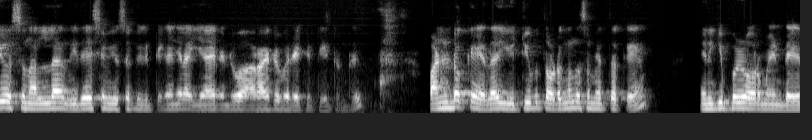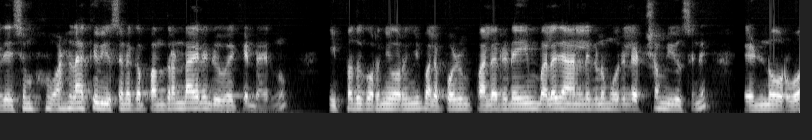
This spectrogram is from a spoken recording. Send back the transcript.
യു എസ് നല്ല വിദേശ വ്യൂസ് ഒക്കെ കിട്ടിക്കഴിഞ്ഞാൽ അയ്യായിരം രൂപ ആറായിരം രൂപ വരെ കിട്ടിയിട്ടുണ്ട്. പണ്ടൊക്കെ അതായത് യൂട്യൂബ് തുടങ്ങുന്ന സമയത്തൊക്കെ എനിക്കിപ്പോഴും ഓർമ്മയുണ്ട് ഏകദേശം വൺ ലാക്ക് വ്യൂസിനൊക്കെ പന്ത്രണ്ടായിരം രൂപയൊക്കെ ഉണ്ടായിരുന്നു. ഇപ്പം അത് കുറഞ്ഞു കുറഞ്ഞ് പലപ്പോഴും പലരുടെയും പല ചാനലുകളും ഒരു ലക്ഷം വ്യൂസിന് എണ്ണൂറ് രൂപ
